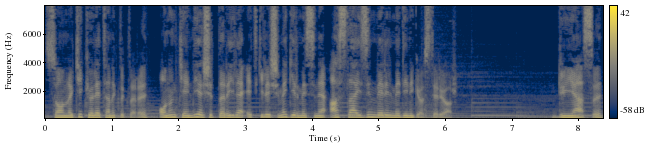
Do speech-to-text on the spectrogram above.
Sonraki köle tanıklıkları, onun kendi yaşıtlarıyla etkileşime girmesine asla izin verilmediğini gösteriyor. Dünyası,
